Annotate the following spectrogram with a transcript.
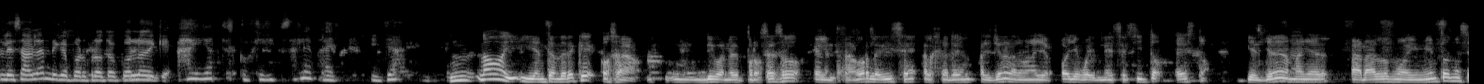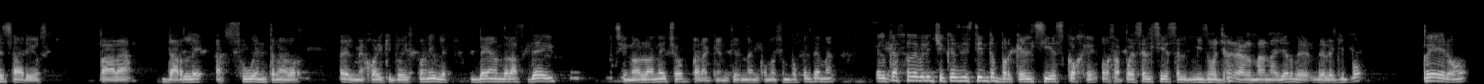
les hablan de que por protocolo de que, ay, ya te escogí, sale, bye, y ya. No, y, y entenderé que, o sea, mm, digo, en el proceso, el entrenador le dice al gerente, al general manager, oye, güey, necesito esto. Y el general manager hará los movimientos necesarios para darle a su entrenador el mejor equipo disponible. Vean Draft Day, si no lo han hecho, para que entiendan cómo es un poco el tema. El caso de Belichick es distinto porque él sí escoge, o sea, pues él sí es el mismo general manager de- del equipo, pero...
